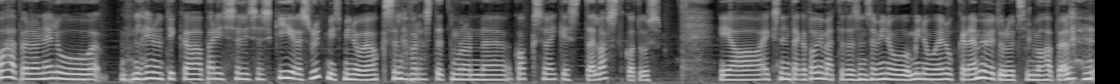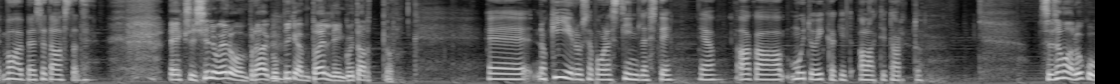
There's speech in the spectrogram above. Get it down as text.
vahepeal on elu läinud ikka päris sellises kiires rütmis minu jaoks, sellepärast et mul on äh, kaks väikest last kodus ja eks nendega toimetades on see minu, minu elukene möödunud siin vahepeal, vahepealsed aastad. ehk siis sinu elu on praegu pigem Tallinn kui Tartu? Äh, no kiiruse poolest kindlasti jah, aga muidu ikkagi alati Tartu seesama lugu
